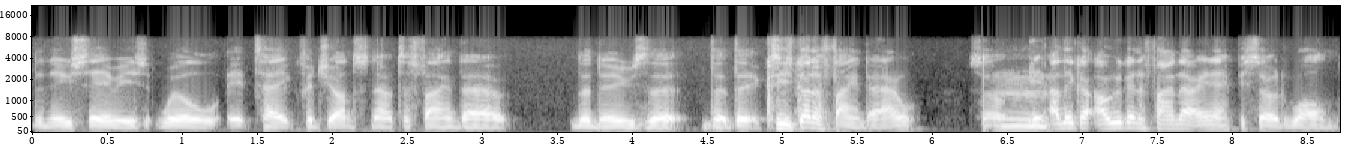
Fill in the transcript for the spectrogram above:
the new series will it take for Jon Snow to find out the news that that because he's going to find out? So, Mm. are they? Are we going to find out in episode one?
